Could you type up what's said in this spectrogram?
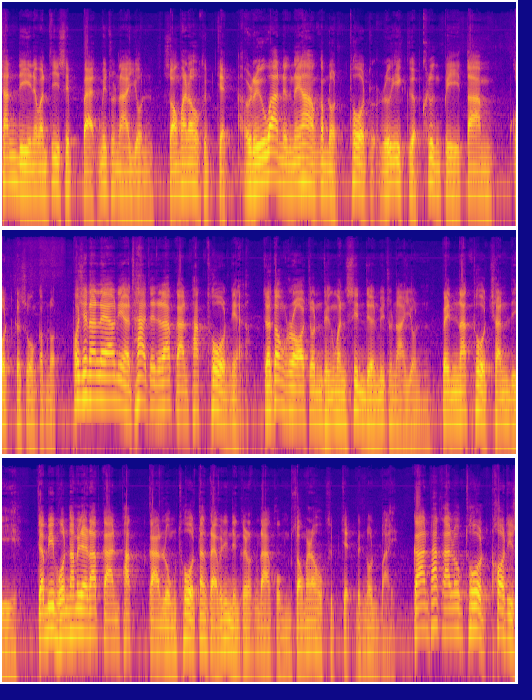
ชั้นดีในวันที่ 18 มิถุนายน 2567 หรือว่าหนึ่งในห้าของกำหนดโทษหรืออีกเกือบครึ่งปีตามกฎกระทรวงกำหนด เพราะฉะนั้นแล้วเนี่ยถ้าจะได้รับการพักโทษเนี่ยจะต้องรอจนถึงวันสิ้นเดือนมิถุนายน เป็นนักโทษชั้นดี จะมีผลทำให้ได้รับการพักการลงโทษตั้งแต่วันที่ 1 กรกฎาคม 2567 เป็นต้นไป การพักการลงโทษข้อที่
